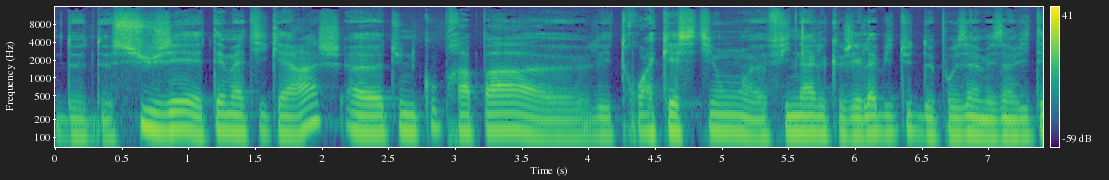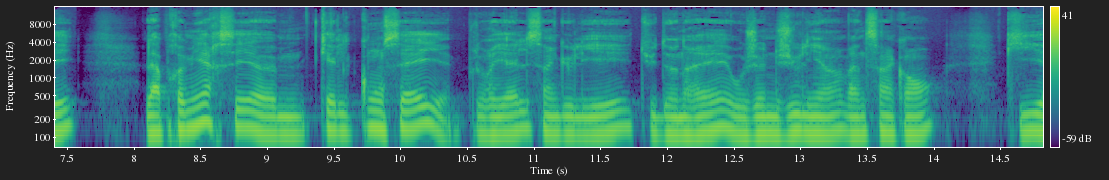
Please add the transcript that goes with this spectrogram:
de, de sujets et thématiques RH. Euh, tu ne couperas pas euh, les trois questions euh, finales que j'ai l'habitude de poser à mes invités. La première, c'est quel conseil, pluriel, singulier, tu donnerais au jeune Julien, 25 ans, qui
